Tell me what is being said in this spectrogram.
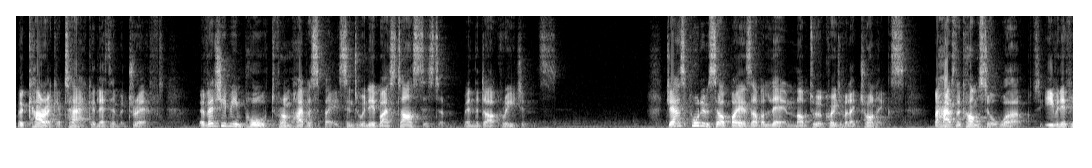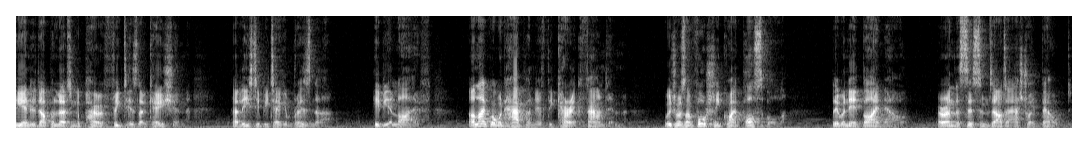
The Carrack attack had left him adrift, eventually being pulled from hyperspace into a nearby star system in the dark regions. Jazz pulled himself by his other limb up to a crate of electronics. Perhaps the com still worked, even if he ended up alerting a pirate fleet to his location. At least he'd be taken prisoner. He'd be alive. Unlike what would happen if the Carrack found him, which was unfortunately quite possible. They were nearby now, around the system's outer asteroid belt.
